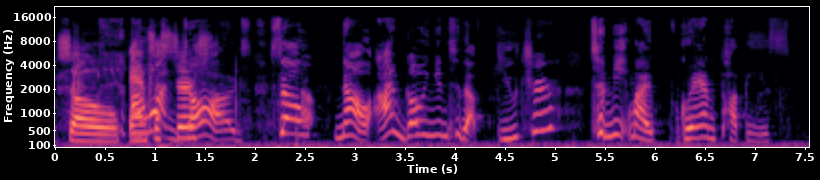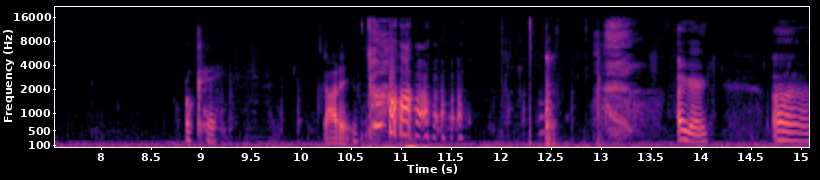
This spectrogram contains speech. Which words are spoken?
So ancestors. I want dogs. So no, I'm going into the future to meet my grand puppies. Okay. Got it. Okay. Uh,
